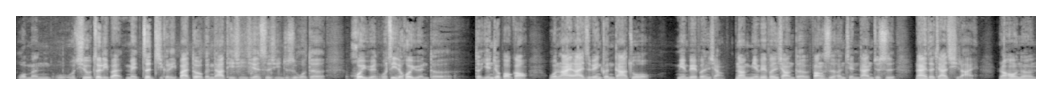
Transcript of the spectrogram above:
我们我我其实这礼拜每这几个礼拜都有跟大家提醒一件事情，就是我的会员我自己的会员的的研究报告，我来来这边跟大家做免费分享。那免费分享的方式很简单，就是来特加起来，然后呢。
